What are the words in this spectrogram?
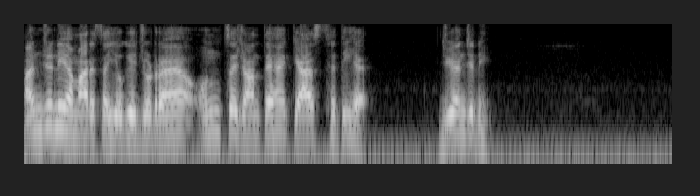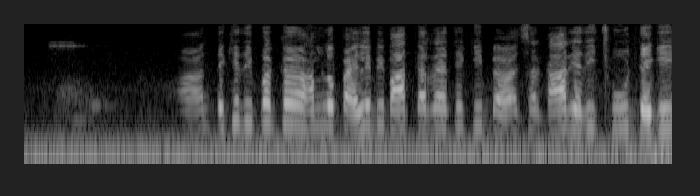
अंजनी हमारे सहयोगी जुड़ रहे हैं। उनसे जानते हैं क्या स्थिति है। जी अंजनी। देखिए दीपक, हम लोग पहले भी बात कर रहे थे कि सरकार यदि छूट देगी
